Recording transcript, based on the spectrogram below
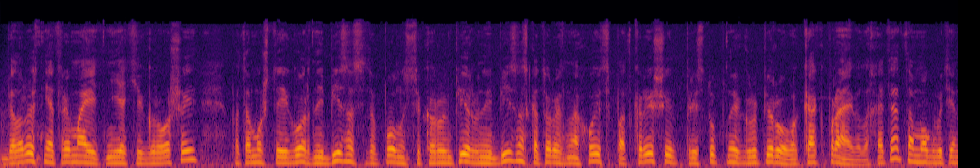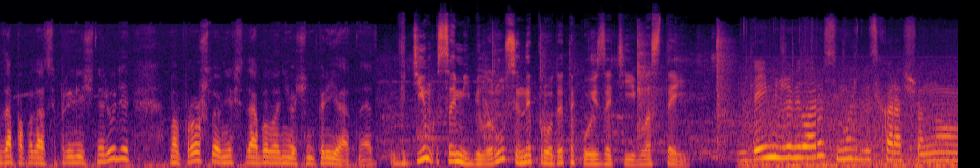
Беларусь не отрымает никаких грошей, потому что игорный бизнес – это полностью коррумпированный бизнес, который находится под крышей преступных группировок, как правило. Хотя там могут быть иногда попадаться приличные люди, но прошлое у них всегда было не очень приятное. Втім, самі білоруси не проти такої затії властей. Для имиджа Беларуси может быть хорошо, но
